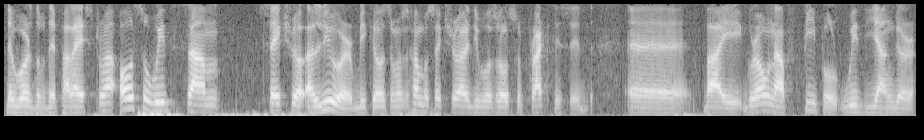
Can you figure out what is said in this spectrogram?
the word of the palestra, also with some sexual allure, because homosexuality was also practiced uh, by grown-up people with younger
